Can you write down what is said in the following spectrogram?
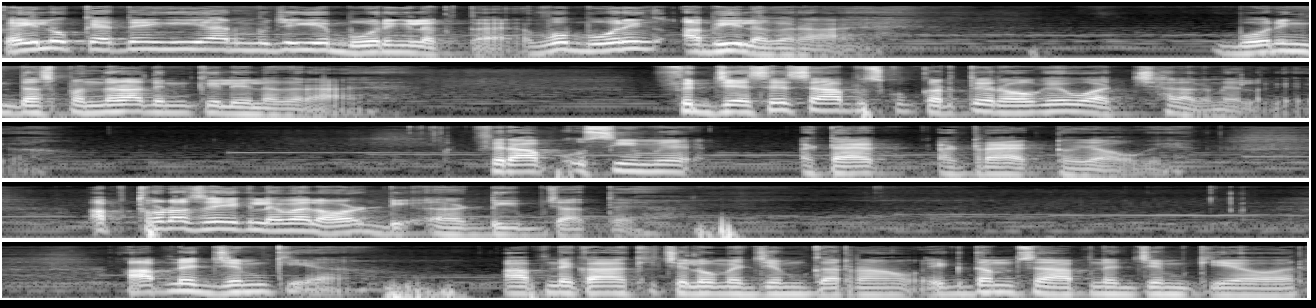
कई लोग कहते हैं कि यार मुझे ये बोरिंग लगता है। वो बोरिंग अभी लग रहा है। बोरिंग दस पंद्रह दिन के लिए लग रहा है। फिर जैसे से आप उसको करते रहोगे, वो अच्छा लगने लगेगा। फिर आप उसी में अटैक अट्रैक्ट हो जाओगे। अब थोड़ा सा एक लेवल और डीप जाते हैं। आपने जिम किया। आपने कहा कि चलो मैं जिम कर रहा हूँ। एकदम से आपने जिम किया और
